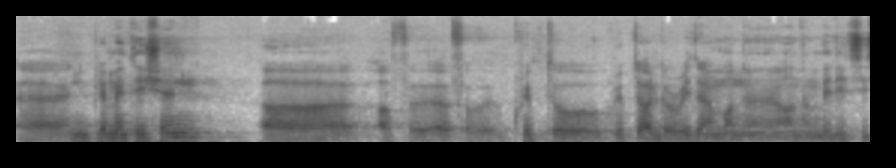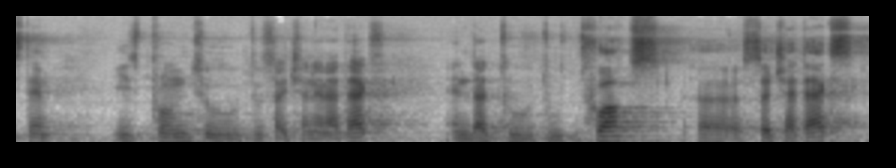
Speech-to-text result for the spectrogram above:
an implementation of, a, of, a, crypto, crypto algorithm on, a, on embedded system is prone to, to side channel attacks, and that to, to thwart uh, such attacks,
